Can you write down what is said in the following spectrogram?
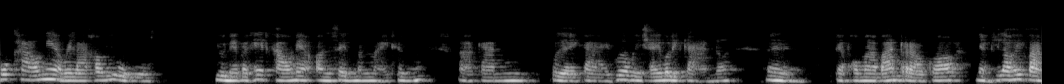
พวกเขาเนี่ยเวลาเขาอยู่อยู่ในประเทศเขาเนี่ยออนเซ็นมันหมายถึงการเปลือยกายเพื่อไปใช้บริการเนาะเออแต่พอมาบ้านเราก็อย่างที่เล่าให้ฟัง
